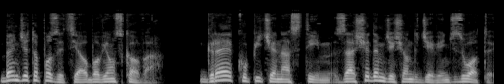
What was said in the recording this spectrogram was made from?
będzie to pozycja obowiązkowa. Grę kupicie na Steam za 79 zł.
